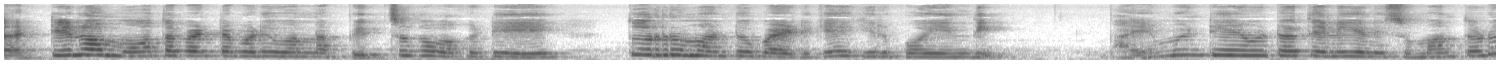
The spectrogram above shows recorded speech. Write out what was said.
చట్టిలో మూత పెట్టబడి ఉన్న పిచ్చుక ఒకటి తుర్రుమంటూ బయటికి ఎగిరిపోయింది. భయం అంటే ఏమిటో తెలియని సుమంతుడు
